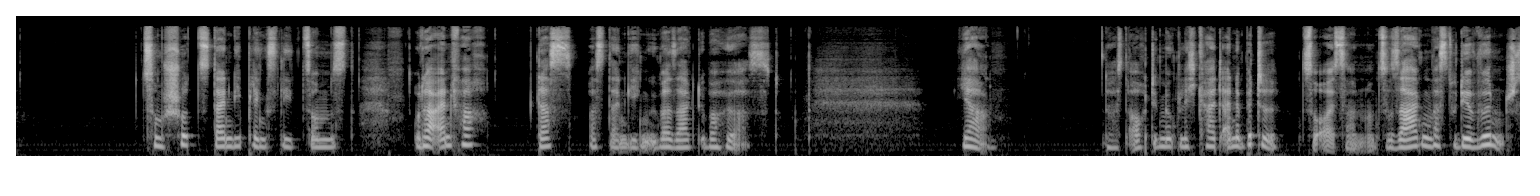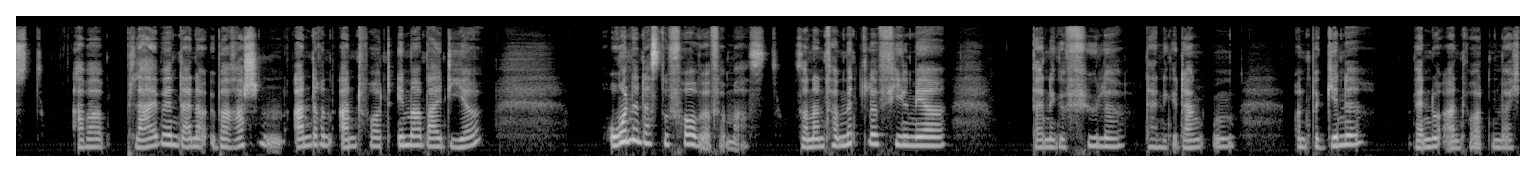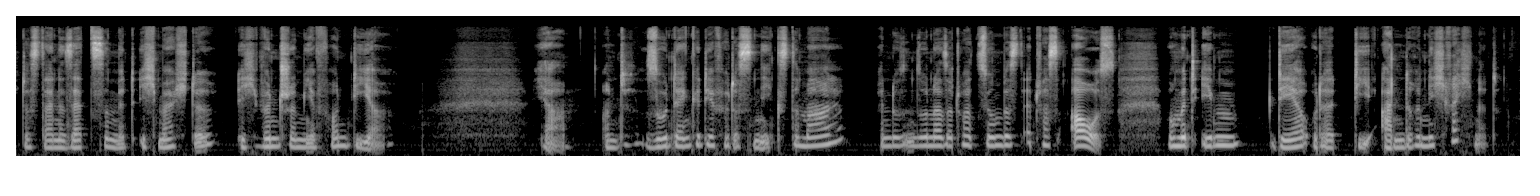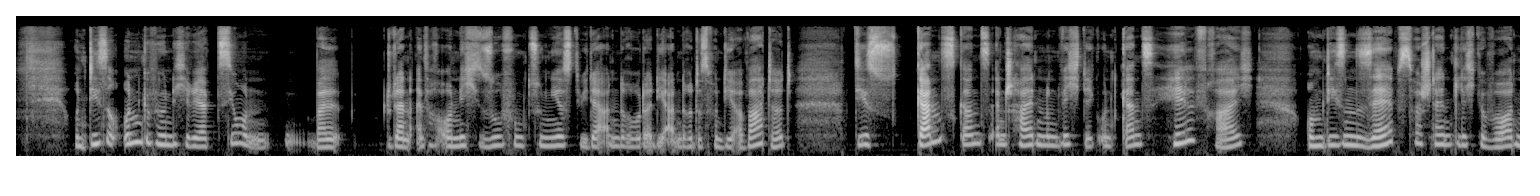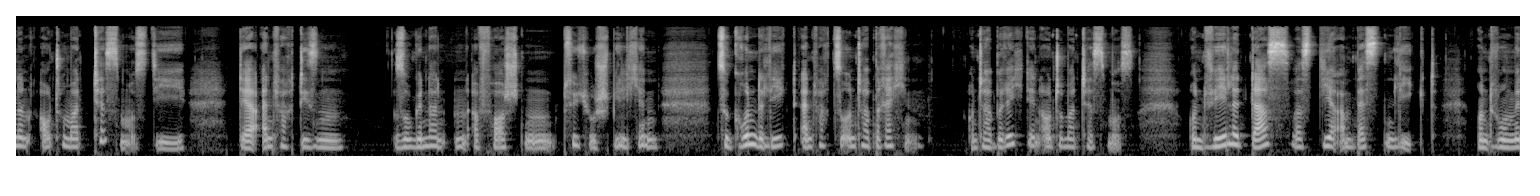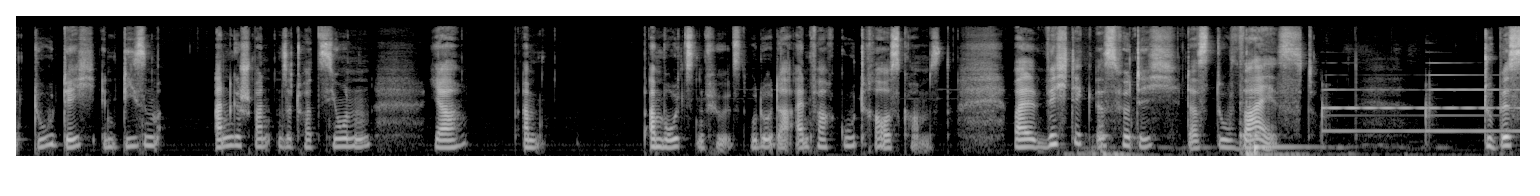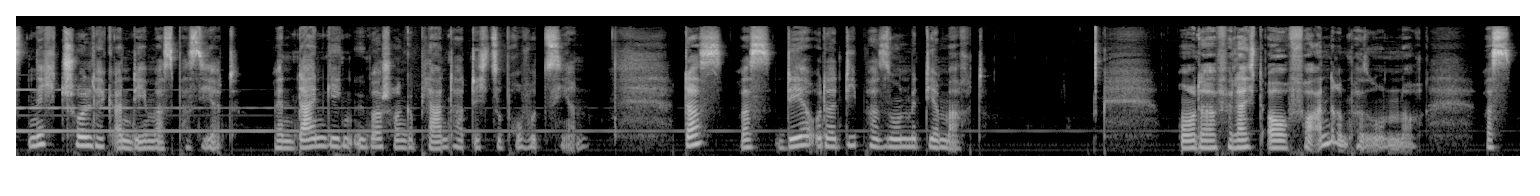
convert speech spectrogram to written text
zum Schutz dein Lieblingslied summst oder einfach das, was dein Gegenüber sagt, überhörst. Ja, du hast auch die Möglichkeit, eine Bitte zu äußern und zu sagen, was du dir wünschst. Aber bleibe in deiner überraschenden anderen Antwort immer bei dir, ohne dass du Vorwürfe machst, sondern vermittle vielmehr deine Gefühle, deine Gedanken und beginne, wenn du antworten möchtest, deine Sätze mit Ich möchte, ich wünsche mir von dir. Ja, und so denke dir für das nächste Mal, wenn du in so einer Situation bist, etwas aus, womit eben der oder die andere nicht rechnet. Und diese ungewöhnliche Reaktion, weil du dann einfach auch nicht so funktionierst, wie der andere oder die andere das von dir erwartet, die ist ganz, ganz entscheidend und wichtig und ganz hilfreich, um diesen selbstverständlich gewordenen Automatismus, die, der einfach diesen sogenannten erforschten Psychospielchen zugrunde liegt, einfach zu unterbrechen. Unterbrich den Automatismus und wähle das, was dir am besten liegt und womit du dich in diesem angespannten Situationen ja am, am wohlsten fühlst, wo du da einfach gut rauskommst. Weil wichtig ist für dich, dass du weißt, du bist nicht schuldig an dem, was passiert, wenn dein Gegenüber schon geplant hat, dich zu provozieren. Das, was der oder die Person mit dir macht, oder vielleicht auch vor anderen Personen noch, was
